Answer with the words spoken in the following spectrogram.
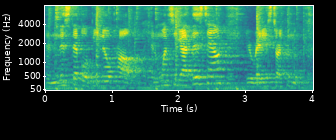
then this step will be no problem. And once you got this down, you're ready to start the move.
